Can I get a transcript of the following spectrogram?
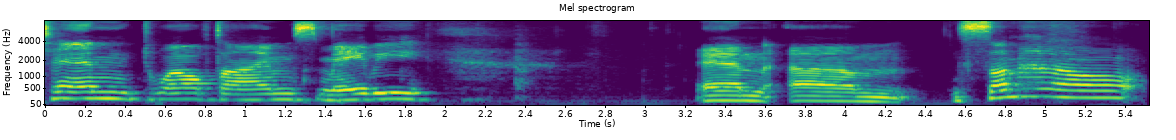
10, 12 times, maybe. And um, somehow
